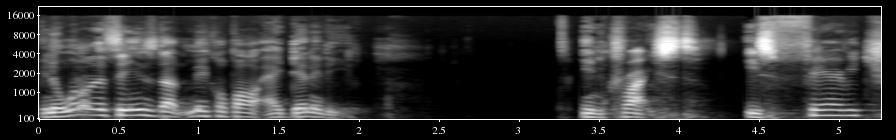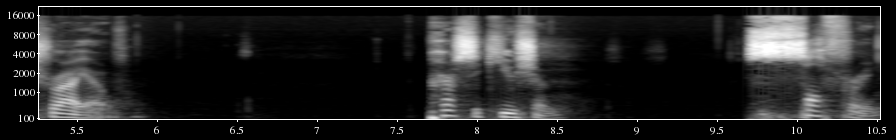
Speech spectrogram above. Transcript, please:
You know, one of the things that make up our identity in Christ is fiery trial, persecution, suffering.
